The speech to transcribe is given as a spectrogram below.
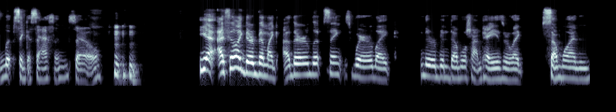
lip sync assassin. So yeah, I feel like there have been like other lip syncs where like there have been double Shantays or like someone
